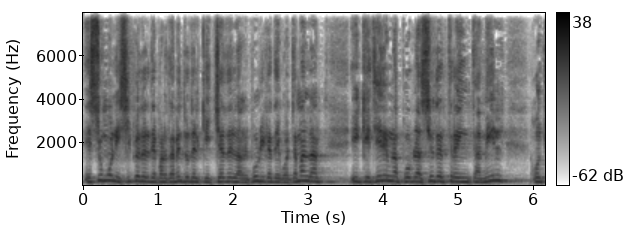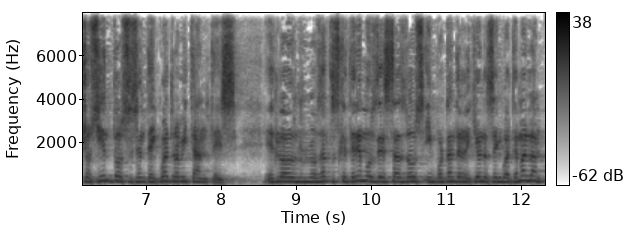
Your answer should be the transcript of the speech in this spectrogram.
Es un municipio del departamento del Quiché de la República de Guatemala y que tiene una población de 30.864 habitantes es los, datos que tenemos de estas dos importantes regiones en Guatemala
